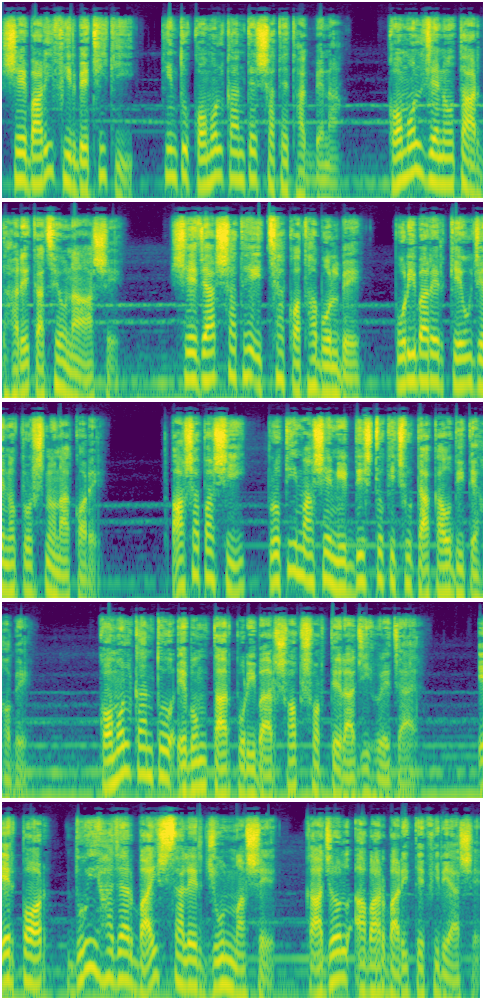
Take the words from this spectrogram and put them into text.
সে বাড়ি ফিরবে ঠিকই, কিন্তু কমলকান্তের সাথে থাকবে না। কমল যেন তার ধারে কাছেও না আসে। সে যার সাথে ইচ্ছা কথা বলবে, পরিবারের কেউ যেন প্রশ্ন না করে। পাশাপাশি প্রতি মাসে নির্দিষ্ট কিছু টাকাও দিতে হবে। কমলকান্ত এবং তার পরিবার সব শর্তে রাজি হয়ে যায়। এরপর দুই হাজার বাইশ সালের জুন মাসে কাজল আবার বাড়িতে ফিরে আসে।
